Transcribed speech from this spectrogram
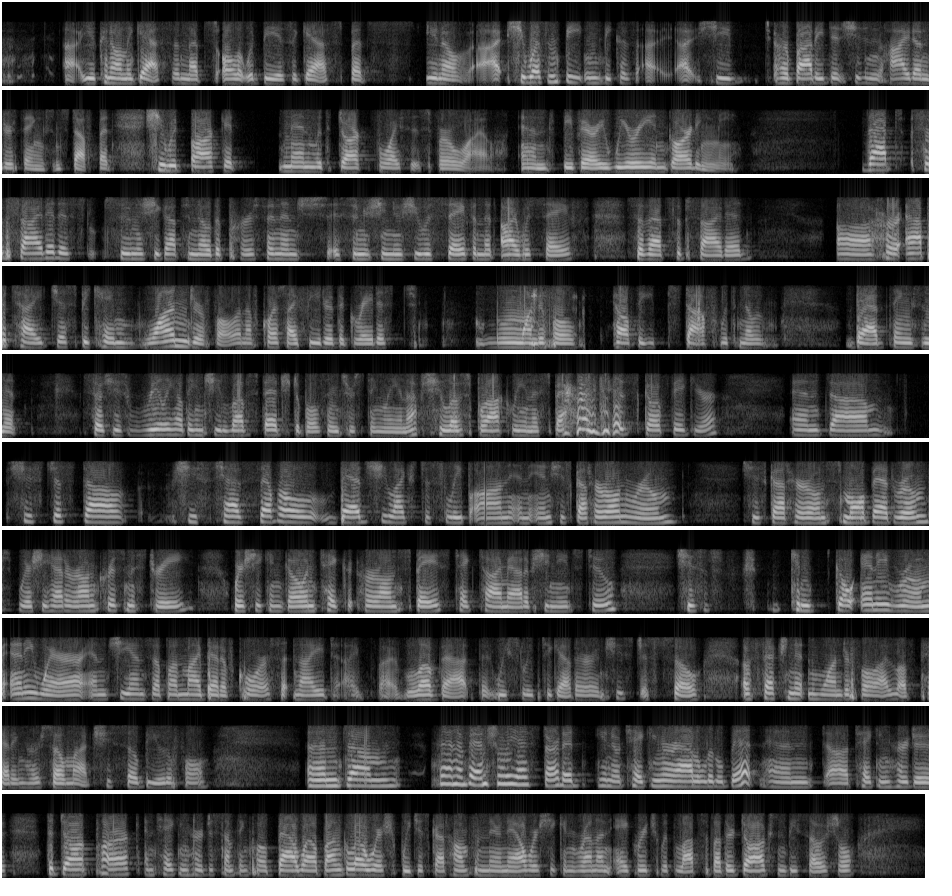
uh, you can only guess and that's all it would be is a guess. But you know I, she wasn't beaten because I, I, she her body did she didn't hide under things and stuff but she would bark at men with dark voices for a while and be very weary and guarding me that subsided as soon as she got to know the person and as soon as she knew she was safe and that I was safe. So that subsided. Uh her appetite just became wonderful and of course I feed her the greatest wonderful healthy stuff with no bad things in it. So she's really healthy and she loves vegetables interestingly enough. She loves broccoli and asparagus, go figure. And um she's just uh she she has several beds she likes to sleep on and in. She's got her own room. She's got her own small bedroom where she had her own Christmas tree, where she can go and take her own space, take time out if she needs to. She's can go any room anywhere and she ends up on my bed of course at night i i love that that we sleep together and she's just so affectionate and wonderful i love petting her so much she's so beautiful and um then eventually I started, you know, taking her out a little bit and uh taking her to the dog park and taking her to something called Bow Wow Bungalow where she, we just got home from there now where she can run on acreage with lots of other dogs and be social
